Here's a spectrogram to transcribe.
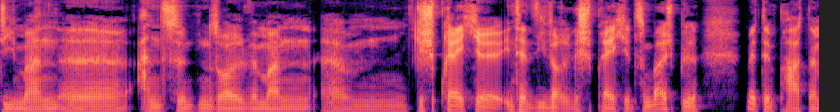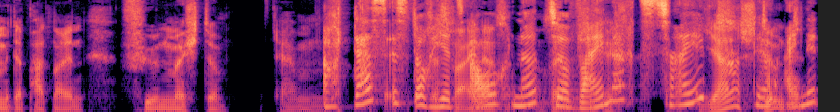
die man äh, anzünden soll, wenn man ähm, Gespräche, intensivere Gespräche zum Beispiel mit dem Partner, mit der Partnerin führen möchte. Ähm, Ach, das ist doch Das jetzt auch, ne, zur. Weihnachtszeit. Ja, Der stimmt. eine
